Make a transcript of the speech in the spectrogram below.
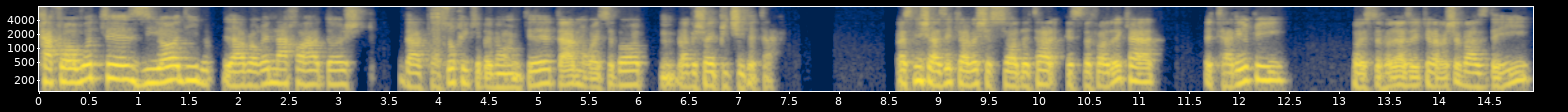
تفاوت زیادی در واقع نخواهد داشت در پاسخی که به ما میده در مقایسه با روش های پیچیده تر پس میشه از یک روش ساده تر استفاده کرد به طریقی با استفاده از یک روش وزدهی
